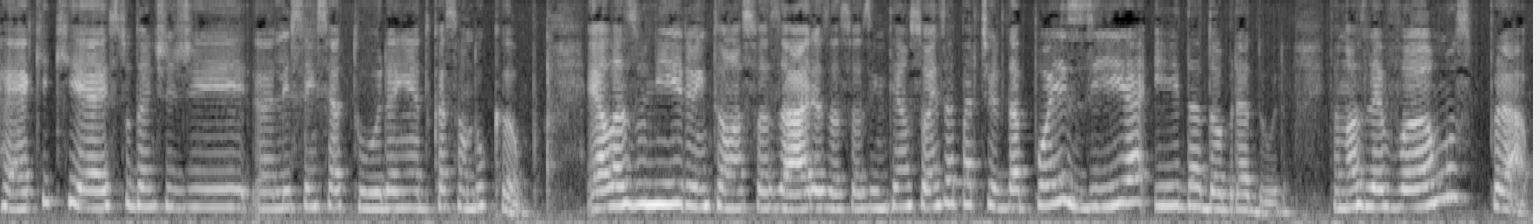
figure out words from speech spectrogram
REC, que é estudante de uh, licenciatura em educação do campo. Elas uniram então as suas áreas, as suas intenções a partir da poesia e da dobradura. Então nós levamos para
